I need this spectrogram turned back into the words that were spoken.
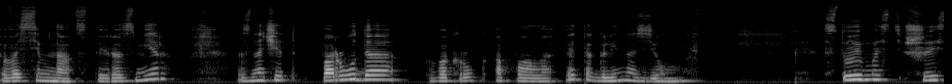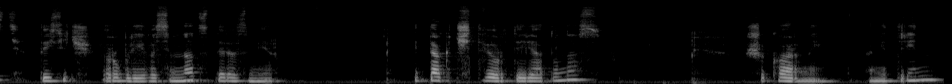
18 размер. Значит, порода вокруг опала. Это глинозем. Стоимость 6 тысяч рублей, 18 размер. Итак, четвертый ряд у нас. Шикарный аметрин.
